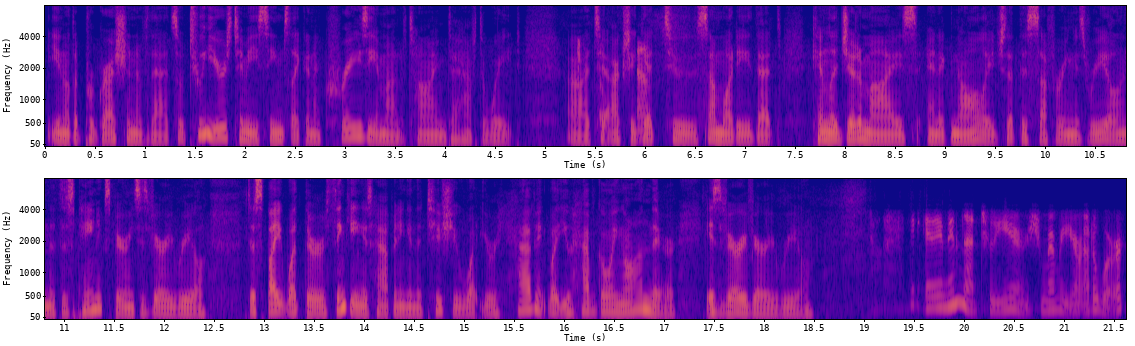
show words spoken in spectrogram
you know the progression of that. So two years to me seems like an, a crazy amount of time to have to wait uh, to actually get to somebody that can legitimize and acknowledge that this suffering is real and that this pain experience is very real. Despite what they're thinking is happening in the tissue what you're having what you have going on there is very very real and in that two years, remember you're out of work.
